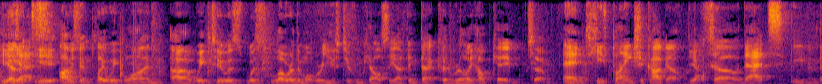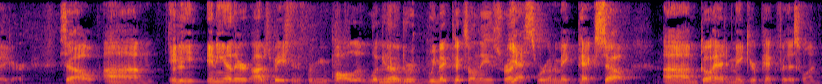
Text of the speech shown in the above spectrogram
He hasn't. Yes. He obviously didn't play week one. Uh, week two was was lower than what we're used to from Kelce. I think that could really help Cade. So and he's playing Chicago. Yeah. So that's even bigger. So, um, So any did- any other observations from you, Paul? Looking no, we, we make picks on these, right? Yes, we're gonna make picks. So, um, go ahead and make your pick for this one.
